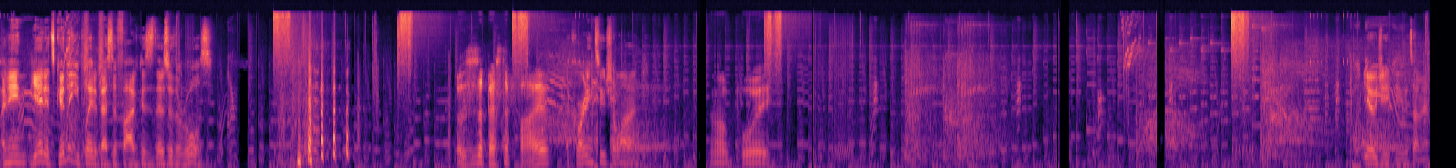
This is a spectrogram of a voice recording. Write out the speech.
I mean, yeah, it's good that you played a best of five because those are the rules. Oh, this is a best of five? According to Challonge. Oh boy. Yo, JP, what's up, man?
